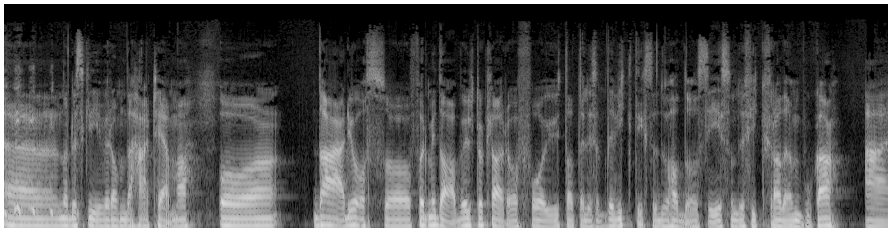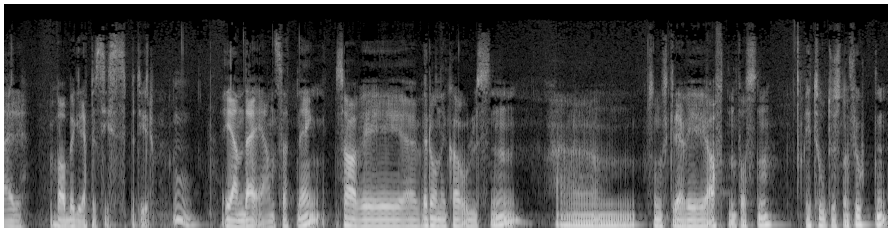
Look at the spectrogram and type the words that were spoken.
eh, når du skriver om det her temaet. Og da er det jo også formidabelt å klare å få ut at det, liksom, det viktigste du hadde å si, som du fikk fra den boka, er hva begrepet SIS betyr. Igjen, det er én setning. Så har vi Veronica Olsen, eh, som skrev i Aftenposten i 2014.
